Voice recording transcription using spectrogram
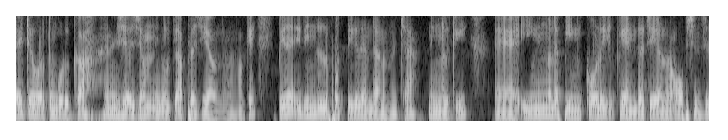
ഡേറ്റ് ഓഫ് ബർത്തും കൊടുക്കുക. അതിന് ശേഷം നിങ്ങൾക്ക് അപ്ലൈ ചെയ്യാവുന്നതാണ്. ഓക്കെ പിന്നെ ഇതിന്റെ ഉള്ള പ്രത്യേകത എന്താണെന്ന് വെച്ചാൽ നിങ്ങൾക്ക് ഈ നിങ്ങളുടെ പിൻകോഡ് ഒക്കെ എന്റർ ചെയ്യാവുന്ന ഓപ്ഷൻസ്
